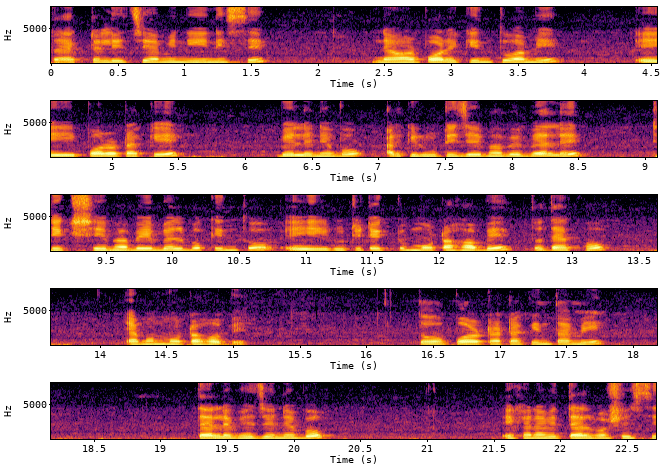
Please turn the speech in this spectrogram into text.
তো একটা লিচি আমি নিয়ে নিছি। নেওয়ার পরে কিন্তু আমি এই পরোটাকে বেলে নেব। আর কি রুটি যেভাবে বেলে, ঠিক সেভাবেই বেলবো, কিন্তু এই রুটিটা একটু মোটা হবে। তো দেখো, এমন মোটা হবে। তো পরোটাটা কিন্তু আমি তেলে ভেজে নেব। এখানে আমি তেল বসেছি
